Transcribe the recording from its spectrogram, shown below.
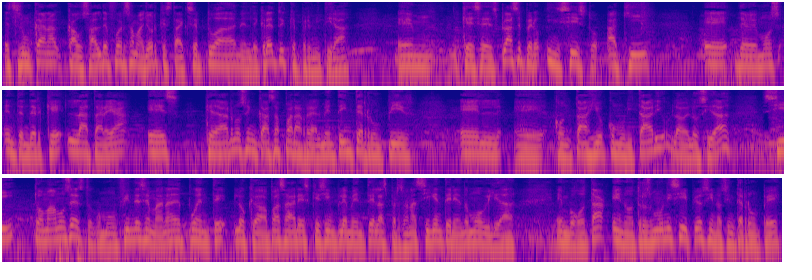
este es un causal de fuerza mayor que está exceptuada en el decreto y que permitirá em, que se desplace, pero insisto, aquí eh, debemos entender que la tarea es quedarnos en casa para realmente interrumpir el eh, contagio comunitario, la velocidad. Si tomamos esto como un fin de semana de puente, lo que va a pasar es que simplemente las personas siguen teniendo movilidad en Bogotá, en otros municipios, y no se interrumpe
